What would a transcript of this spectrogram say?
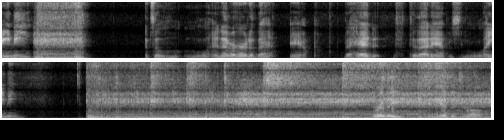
Laney? It's a. I never heard of that amp. The head to that amp is Laney. Really can hear the drums.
